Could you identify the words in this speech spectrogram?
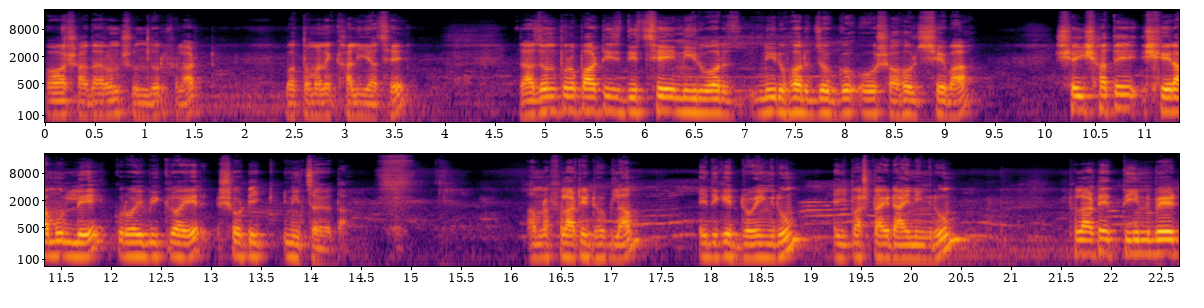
অসাধারণ সুন্দর ফ্ল্যাট, বর্তমানে খালি আছে। রাজন প্রপার্টিজ দিচ্ছে নির্ভর নির্ভরযোগ্য ও সহজ সেবা। সেই সাথে সেরা মূল্যে ক্রয় বিক্রয়ের সঠিক নিশ্চয়তা। আমরা ফ্ল্যাটে ঢুকলাম, এদিকে ড্রয়িং রুম, এই পাশটায় ডাইনিং রুম। ফ্ল্যাটে তিন বেড,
